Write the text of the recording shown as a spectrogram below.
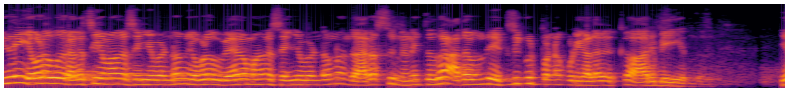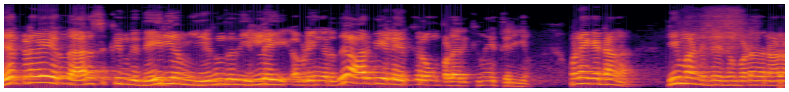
இதை எவ்வளவு ரகசியமாக செய்ய வேண்டும் எவ்வளவு வேகமாக செய்ய வேண்டும்னு இந்த அரசு நினைத்ததோ அதை வந்து எக்ஸிக்யூட் பண்ணக்கூடிய அளவிற்கு ஆர்பிஐ இருந்தது. ஏற்கனவே இருந்த அரசுக்கு இந்த தைரியம் இருந்தது இல்லை அப்படிங்கிறது ஆர்பிஐயில் இருக்கிறவங்க பலருக்குமே தெரியும். உடனே கேட்டாங்க டிமானிட்டைசேஷன் பண்ணதுனால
